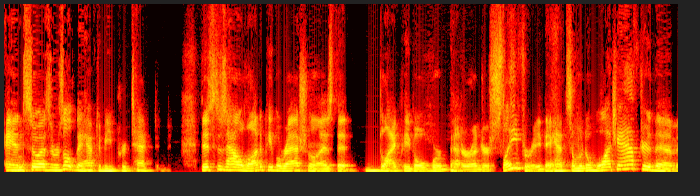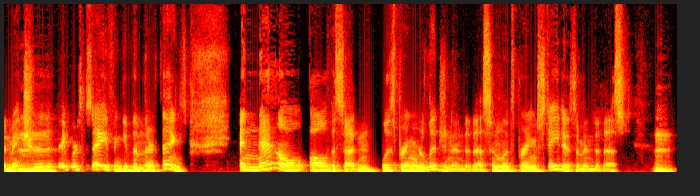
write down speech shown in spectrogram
And so as a result they have to be protected. This is how a lot of people rationalize that black people were better under slavery. They had someone to watch after them and make mm. sure that they were safe and give them their things and now, all of a sudden, let's bring religion into this and let's bring statism into this. Mm.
